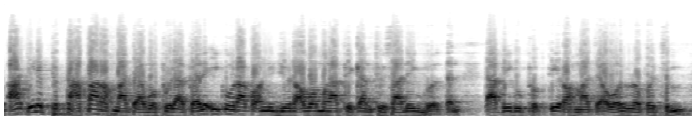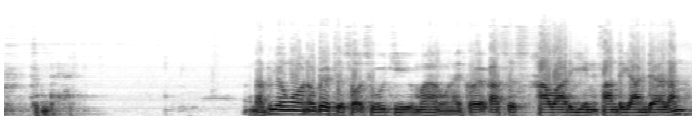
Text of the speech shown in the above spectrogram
Artinya betapa rahmat Allah bolak balik iku rakok nunjuk Allah mengabaikan dosa ini buatan. Tapi iku bukti rahmat Allah apa jem jembar. Tapi yang ngono kowe aja sok suci mau. Nek koyo kasus Hawariin santri andalan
